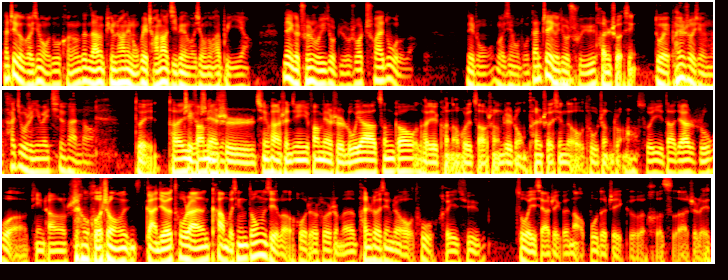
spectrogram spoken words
那这个恶心呕吐可能跟咱们平常那种胃肠道疾病的恶心呕吐还不一样，那个纯属于就比如说吃坏肚子的那种恶心呕吐，但这个就属于喷射性，对喷射性的，它就是因为侵犯到对它一方面是侵犯神经，一方面是颅压增高，它也可能会造成这种喷射性的呕吐症状。所以大家如果平常生活中感觉突然看不清东西了，或者说什么喷射性的呕吐，可以去做一下这个脑部的这个核磁啊之类的，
